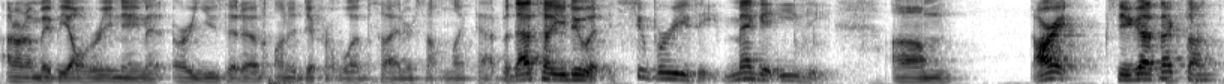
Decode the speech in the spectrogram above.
I don't know. Maybe I'll rename it or use it on a different website or something like that. But that's how you do it. It's super easy, mega easy. Um, all right. See you guys next time.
